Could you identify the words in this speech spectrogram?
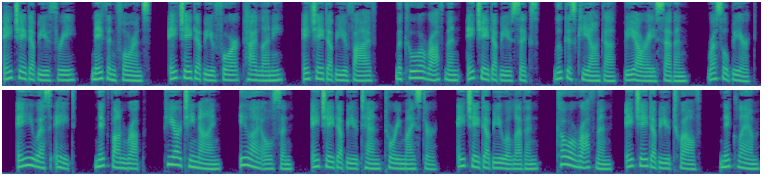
HAW3, Nathan Florence, HAW4, Kai Lenny, HAW5, Makua Rothman, HAW6, Lucas Chianca, BRA7, Russell Bierk, AUS8, Nick Von Rupp, PRT9, Eli Olson, HAW 10, Torrey Meister, HAW 11, Koa Rothman, HAW 12, Nick Lamb,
